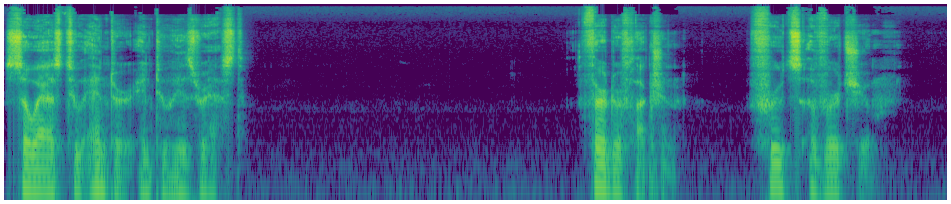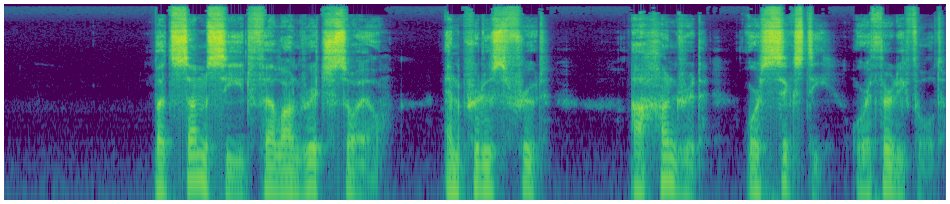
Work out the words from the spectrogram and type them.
so as to enter into his rest. Third reflection Fruits of Virtue. But some seed fell on rich soil and produced fruit, a hundred or sixty or thirtyfold.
